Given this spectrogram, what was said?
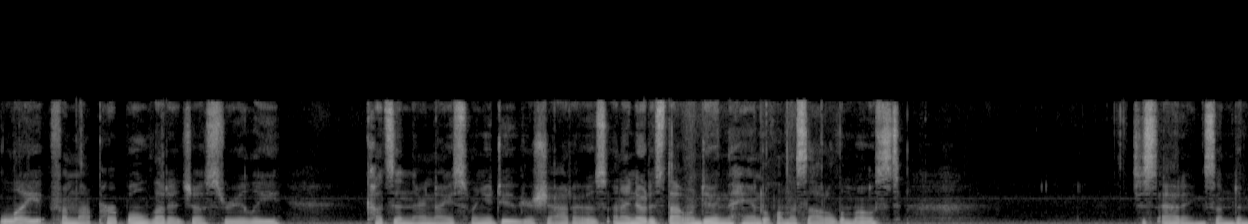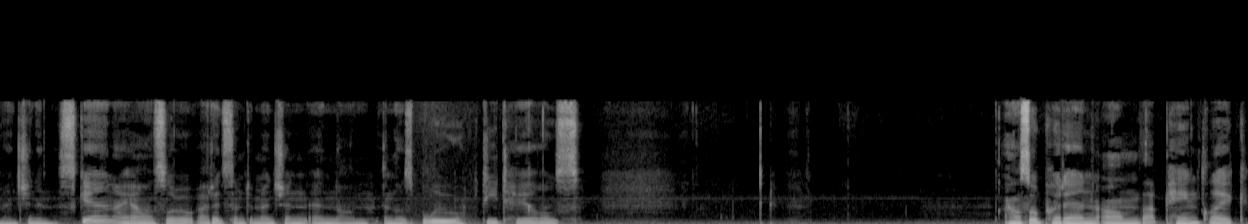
light from that purple that it just really cuts in there nice when you do your shadows. And I noticed that when doing the handle on the saddle the most just adding some dimension in the skin. I also added some dimension in um, in those blue details. I also put in um, that pink like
